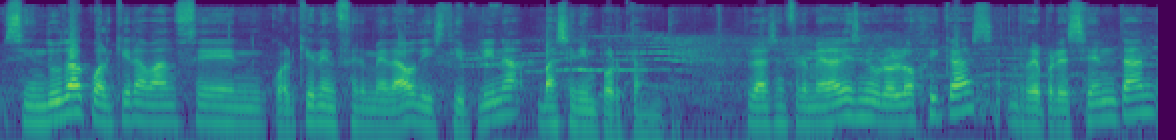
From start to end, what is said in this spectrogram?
Sin duda, cualquier avance en cualquier enfermedad o disciplina va a ser importante. las enfermedades neurológicas representan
